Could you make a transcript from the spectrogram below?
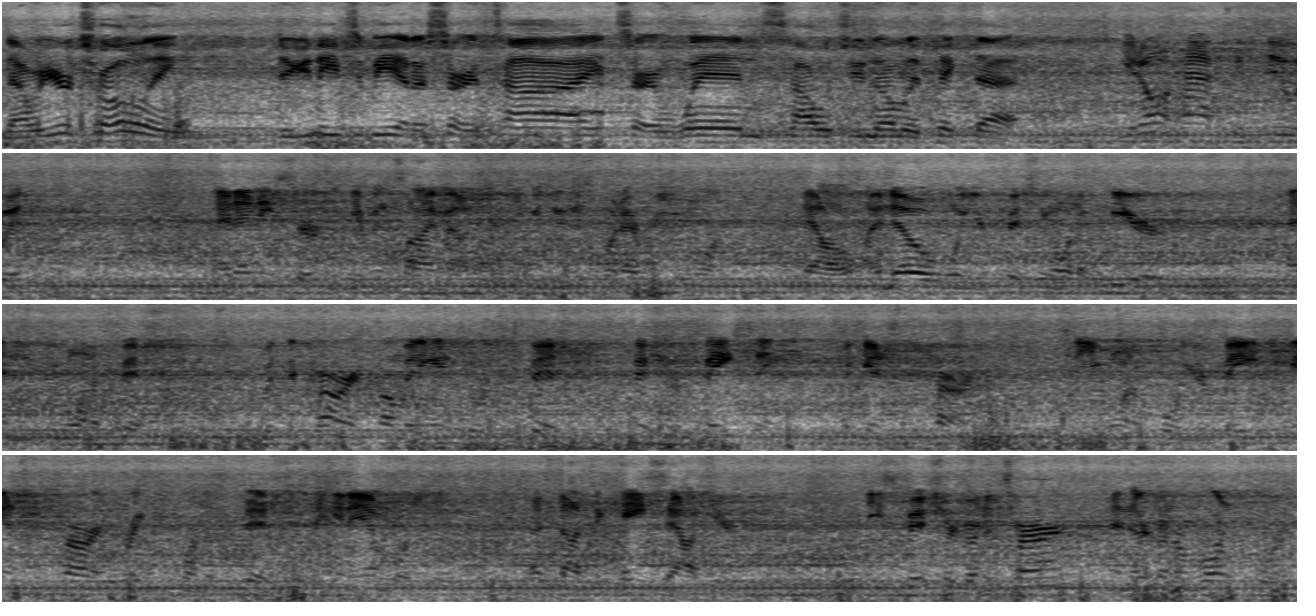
Now, when you're trolling, do you need to be at a certain tide, certain winds? How would you normally pick that? You don't have to do it at any certain given time out here. You can do this whenever you want. Now, I know when you're fishing on a pier and you want to fish with the current coming into it, the fish, fish are facing against the current. So you want to pull your bait against the current right in front of the fish so they can ambush. That's not the case out here. These fish are going to turn and they're going to run for it.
